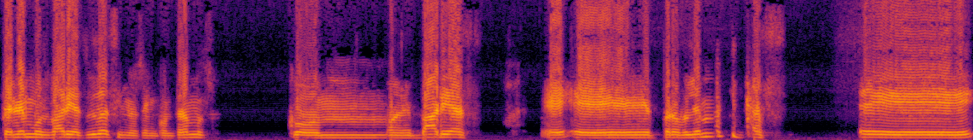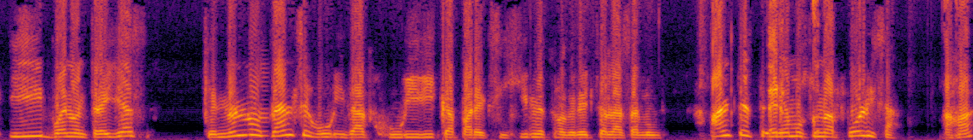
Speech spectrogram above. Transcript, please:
tenemos varias dudas y nos encontramos con eh, varias problemáticas. y bueno, entre ellas, que no nos dan seguridad jurídica para exigir nuestro derecho a la salud. Antes teníamos una póliza, Ajá.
